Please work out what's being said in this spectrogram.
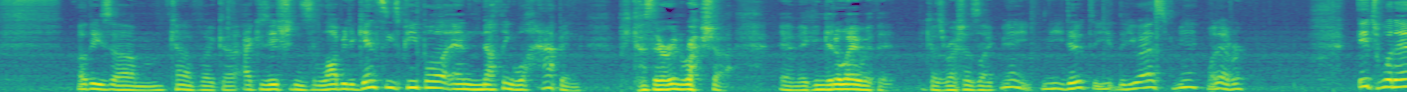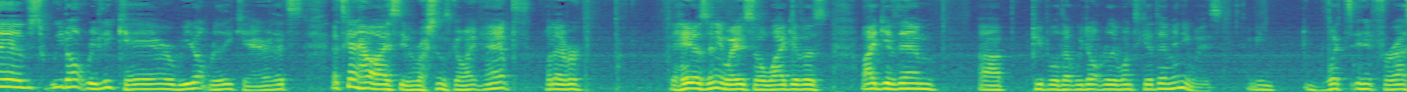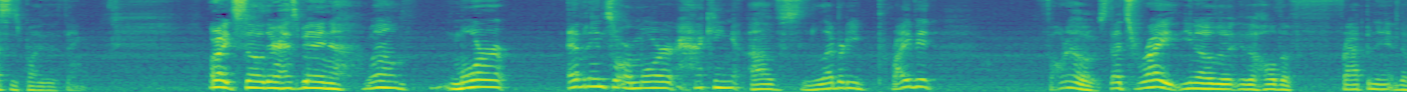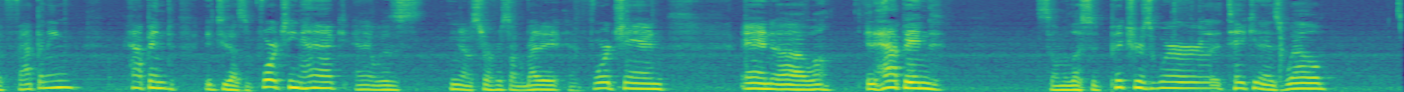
all these um, kind of like uh, accusations lobbied against these people, and nothing will happen because they're in Russia and they can get away with it because Russia's like, yeah, you did it to the U.S., yeah, whatever. It's whatevs. We don't really care. We don't really care. That's that's kind of how I see the Russians going. Eh, pff, whatever. They hate us anyway, so why give us? Why give them uh, people that we don't really want to give them anyways? I mean, what's in it for us is probably the thing. All right, so there has been well more evidence or more hacking of celebrity private photos. That's right. You know the the whole the frappening the fappening. happened in 2014 hack, and it was you know surfaced on Reddit and 4chan, and uh, well, it happened. Some illicit pictures were taken as well.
